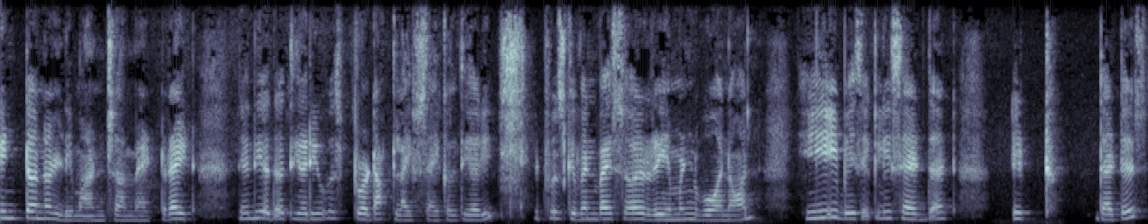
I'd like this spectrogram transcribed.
internal demands are met right? Then the other theory was product life cycle theory. It was given by sir raymond vernon. He basically said that it that is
